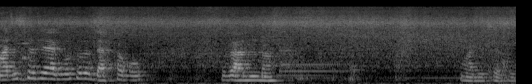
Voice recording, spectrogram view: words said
মাঝে সাঝে একবার করে দেখাবো রান্না। মাঝে সাঝে।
